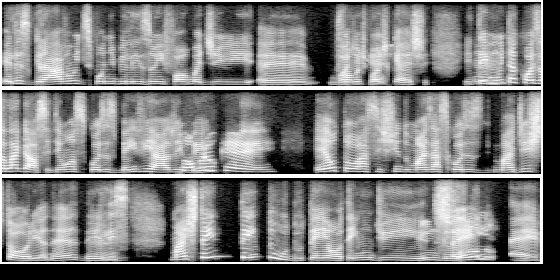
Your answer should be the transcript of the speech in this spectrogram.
eles gravam e disponibilizam em forma de, é, em forma de Podcast. podcast. E tem Hum. muita coisa legal, assim, tem umas coisas bem viagem, Sobre bem o quê? eu estou assistindo mais as coisas mais de história, né, deles, mas tem, tem tudo, tem, ó, tem um de Inglês? sono, é,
